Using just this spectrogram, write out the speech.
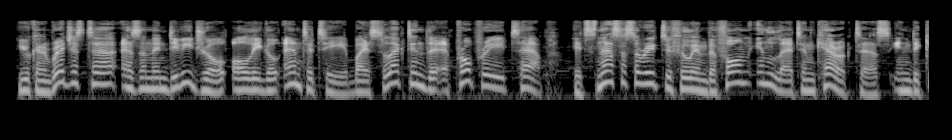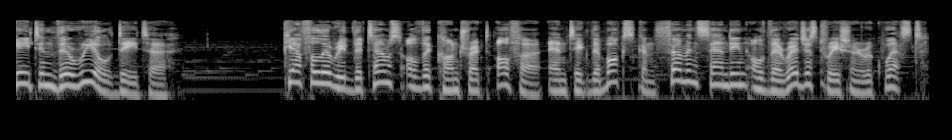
You can register as an individual or legal entity by selecting the appropriate tab. It's necessary to fill in the form in Latin characters, indicating the real data. Carefully read the terms of the contract offer and tick the box confirming sending of the registration request.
